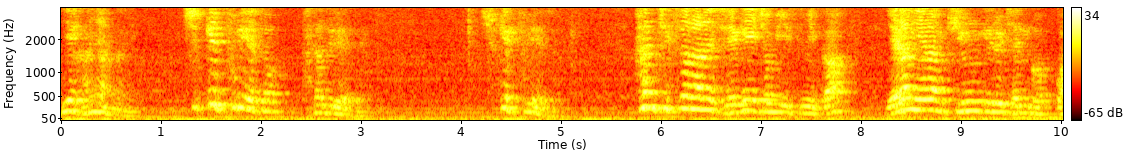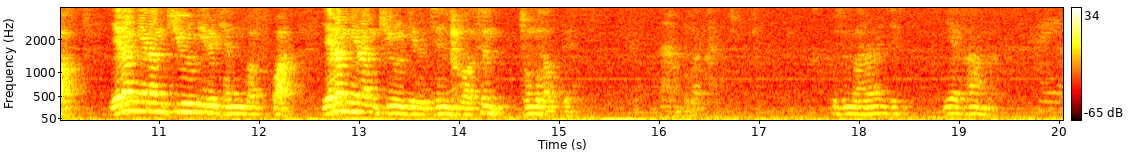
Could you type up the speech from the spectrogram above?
이해 가냐 안 가냐? 쉽게 풀이해서 받아들여야 돼. 쉽게 풀이해서. 한 직선 안에 세 개의 점이 있으니까 얘랑 얘랑 기울기를 잰 것과 얘랑 얘랑 기울기를 잰 것과 얘랑 얘랑 기울기를 잰 것은 전부 다 어때요? 전부 다 같죠. 무슨 말 하는지 이해가 안 가? 가요.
